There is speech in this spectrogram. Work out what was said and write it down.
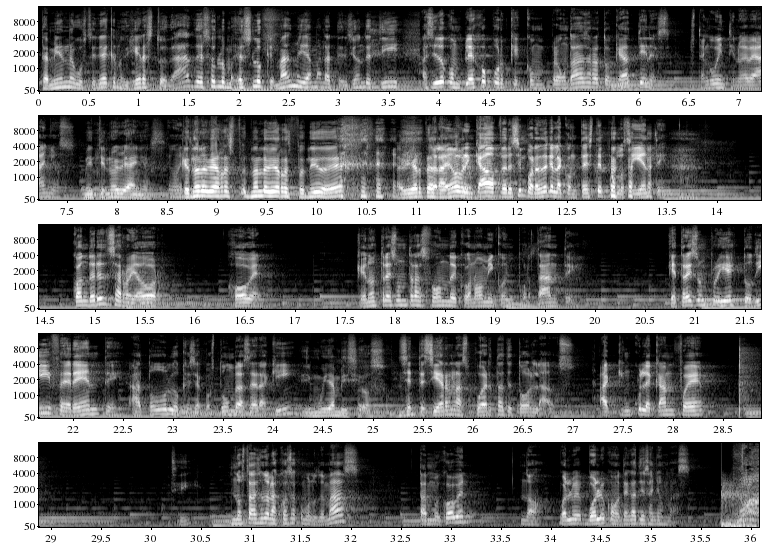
También me gustaría que nos dijeras tu edad, eso es, lo, es lo que más me llama la atención de ti. Ha sido complejo porque, como preguntabas hace rato, ¿qué edad tienes? Pues tengo 29 años. 29 años. Que no le, había no le había respondido, ¿eh? Abierta. Te la habíamos brincado, pero es importante que la conteste por lo siguiente. Cuando eres desarrollador, joven, que no traes un trasfondo económico importante, que traes un proyecto diferente a todo lo que se acostumbra a hacer aquí. Y muy ambicioso. Se te cierran las puertas de todos lados. Aquí en Culiacán fue no estás haciendo las cosas como los demás, estás muy joven, no, vuelve, vuelve cuando tengas 10 años más.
